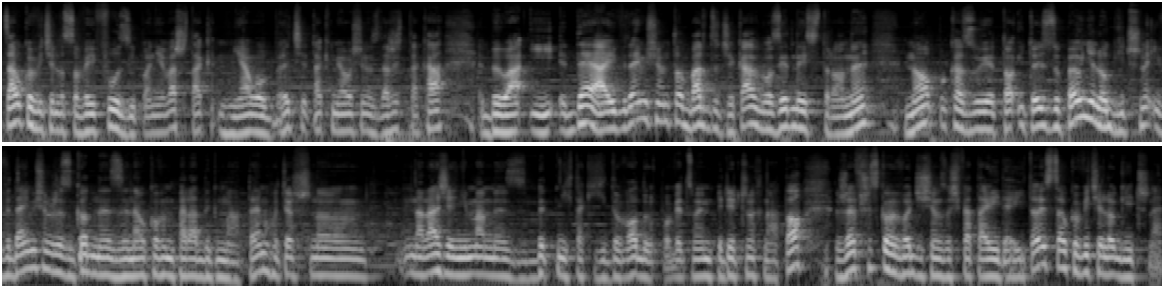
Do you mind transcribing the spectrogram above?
całkowicie losowej fuzji, ponieważ ponieważ tak miało być, tak miało się zdarzyć, taka była idea. I wydaje mi się to bardzo ciekawe, bo z jednej strony, no, pokazuje to i to jest zupełnie logiczne i wydaje mi się, że zgodne z naukowym paradygmatem, chociaż no na razie nie mamy zbytnich takich dowodów, powiedzmy empirycznych na to, że wszystko wywodzi się ze świata idei. To jest całkowicie logiczne.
